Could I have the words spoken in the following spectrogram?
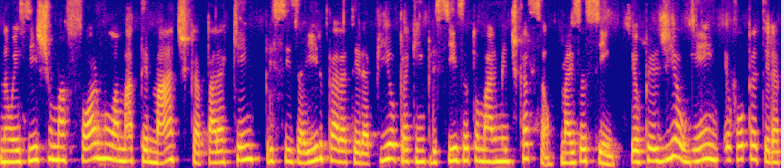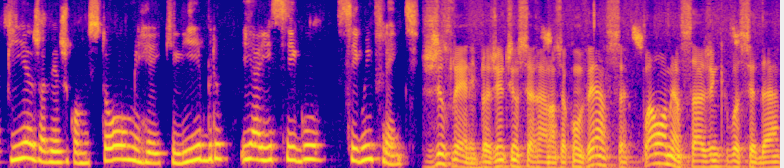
Não existe uma fórmula matemática para quem precisa ir para a terapia ou para quem precisa tomar medicação. Mas assim, eu perdi alguém, eu vou para a terapia, já vejo como estou, me reequilibro e aí sigo sigo em frente. Gislene, para a gente encerrar nossa conversa, qual a mensagem que você dá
